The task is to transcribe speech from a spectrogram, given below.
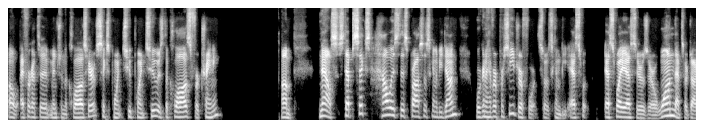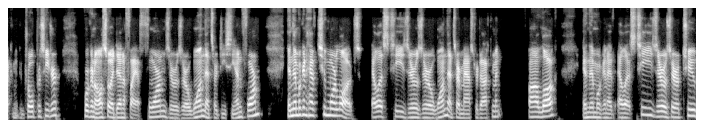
Oh, I forgot to mention the clause here. 6.2.2 is the clause for training. Um, now, step six, how is this process going to be done? We're going to have a procedure for it. So it's going to be SYS 001, that's our document control procedure. We're going to also identify a form 001, that's our DCN form. And then we're going to have two more logs LST 001, that's our master document uh, log. And then we're going to have LST 002,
